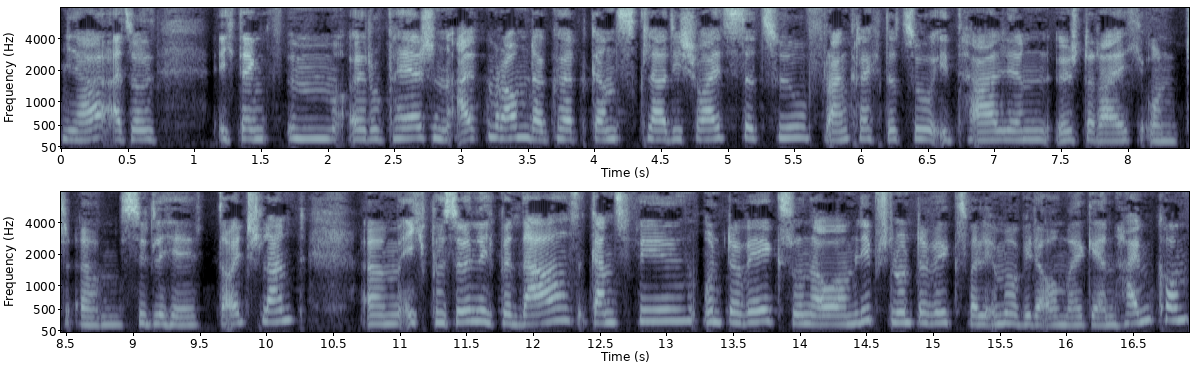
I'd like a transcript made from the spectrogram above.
Ja, also ich denke, im europäischen Alpenraum, da gehört ganz klar die Schweiz dazu, Frankreich dazu, Italien, Österreich und ähm, südliche Deutschland. Ähm, ich persönlich bin da ganz viel unterwegs und auch am liebsten unterwegs, weil ich immer wieder auch mal gern heimkomme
